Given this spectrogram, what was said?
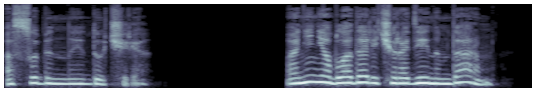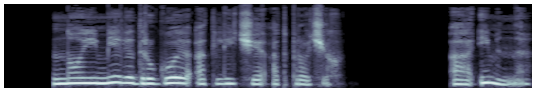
особенные дочери. Они не обладали чародейным даром, но имели другое отличие от прочих. А именно,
